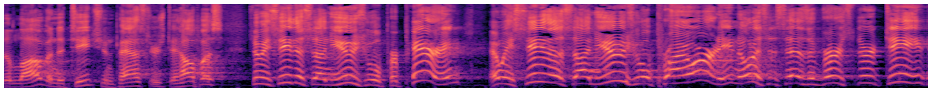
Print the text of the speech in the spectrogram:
to love and to teach and pastors to help us. So we see this unusual preparing and we see this unusual priority. Notice it says in verse 13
